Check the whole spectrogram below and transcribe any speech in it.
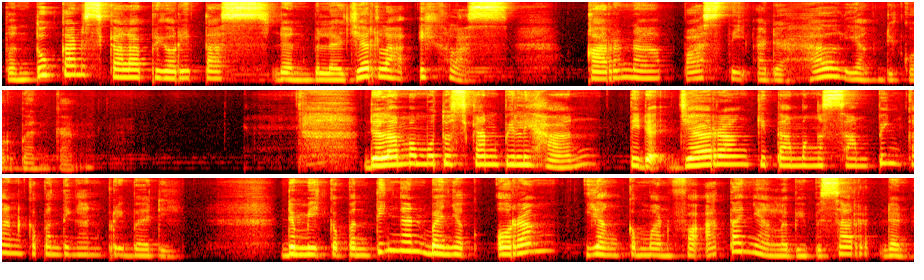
Tentukan skala prioritas dan belajarlah ikhlas, karena pasti ada hal yang dikorbankan. Dalam memutuskan pilihan, tidak jarang kita mengesampingkan kepentingan pribadi demi kepentingan banyak orang yang kemanfaatannya lebih besar dan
